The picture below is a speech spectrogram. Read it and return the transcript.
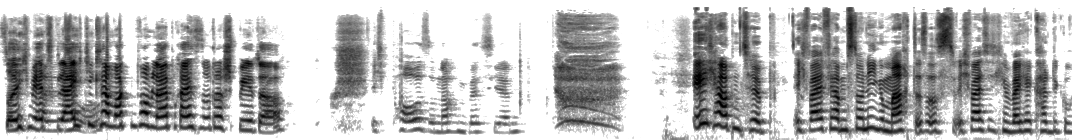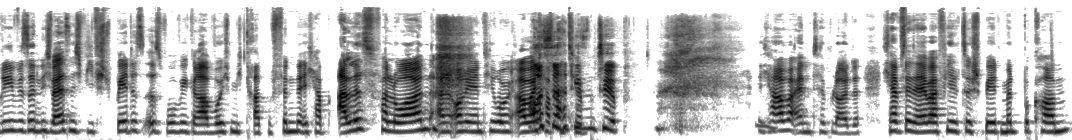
Soll ich mir jetzt Hallo. gleich die Klamotten vom Leib reißen oder später? Ich pause noch ein bisschen. Ich habe einen Tipp. Ich weiß, wir haben es noch nie gemacht. Es ist, ich weiß nicht, in welcher Kategorie wir sind. Ich weiß nicht, wie spät es ist, wo wir wo ich mich gerade befinde. Ich habe alles verloren an Orientierung, aber ich habe Außer einen Tipp. diesen Tipp. Ich habe einen Tipp, Leute. Ich habe es ja selber viel zu spät mitbekommen.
